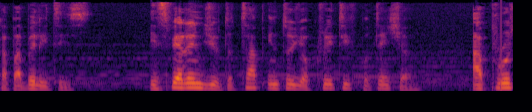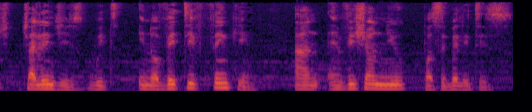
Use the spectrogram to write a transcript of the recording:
capabilities, inspiring you to tap into your creative potential, approach challenges with innovative thinking, and envision new possibilities.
